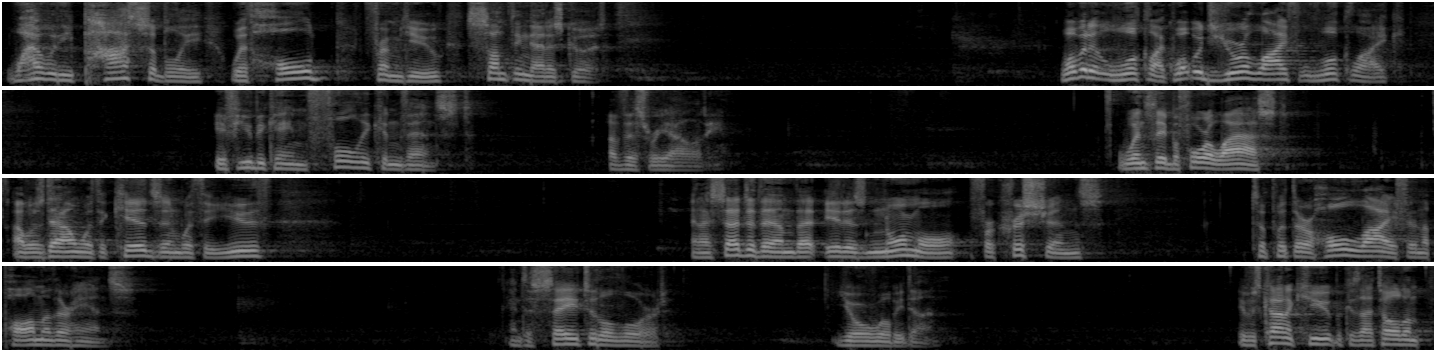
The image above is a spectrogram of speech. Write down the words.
Why would he possibly withhold from you something that is good? What would it look like? What would your life look like if you became fully convinced of this reality? Wednesday before last, I was down with the kids and with the youth. And I said to them that it is normal for Christians to put their whole life in the palm of their hands and to say to the Lord, your will be done. It was kind of cute because I told them,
